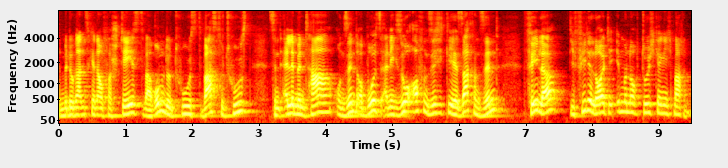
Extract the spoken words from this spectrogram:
damit du ganz genau verstehst, warum du tust, was du tust, sind elementar und sind, obwohl es eigentlich so offensichtliche Sachen sind, Fehler, die viele Leute immer noch durchgängig machen.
